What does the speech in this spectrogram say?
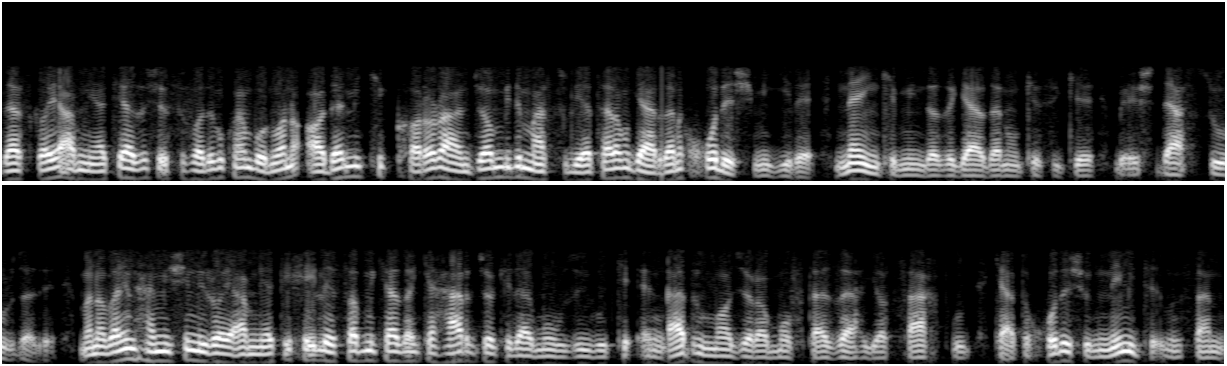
دستگاه امنیتی ازش استفاده بکنن به عنوان آدمی که کارا رو انجام میده مسئولیت رو گردن خودش می‌گیره. نه اینکه میندازه گردن اون کسی که بهش دستور داده. بنابراین همیشه نیروی امنیتی خیلی حساب می‌کردن که هر جا که در موضوعی بود که انقدر ماجرا مفتزه یا سخت بود که حتی خودشون نمی‌تونستن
